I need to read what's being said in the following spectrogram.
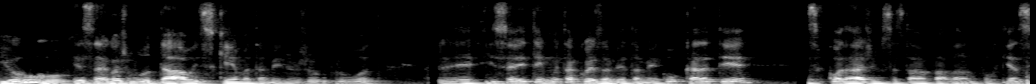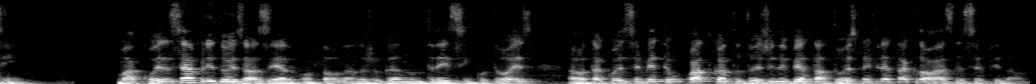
E o, esse negócio de mudar o esquema também de um jogo para o outro, é, isso aí tem muita coisa a ver também com o cara ter essa coragem que você estava falando, porque assim, uma coisa é você abrir 2 a 0 contra a Holanda jogando num 3-5-2, a outra coisa é você meter um 4-4-2 de Libertadores para enfrentar a Croácia na semifinal.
